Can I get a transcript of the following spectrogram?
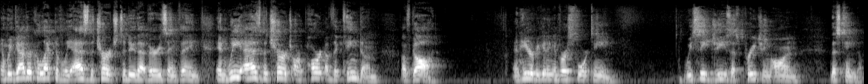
And we gather collectively as the church to do that very same thing. And we, as the church, are part of the kingdom of God. And here, beginning in verse 14, we see Jesus preaching on this kingdom.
